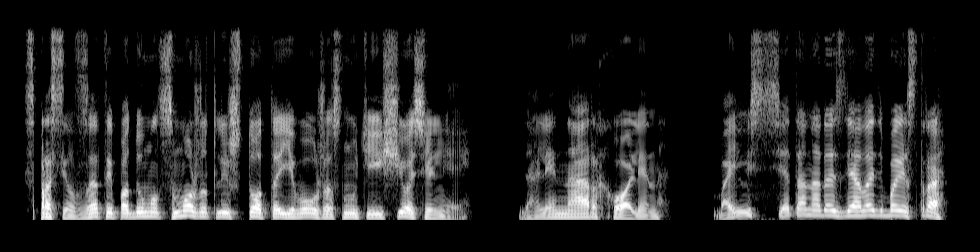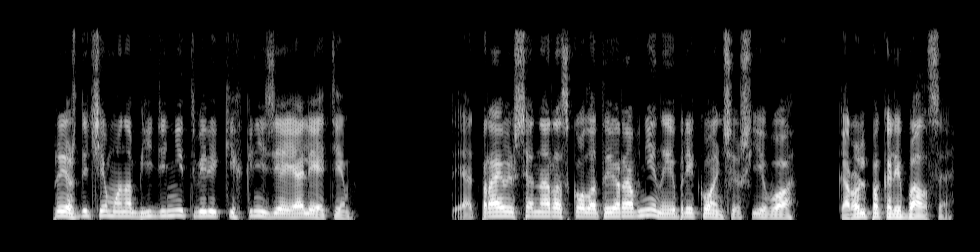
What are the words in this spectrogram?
Спросил Зет и подумал, сможет ли что-то его ужаснуть еще сильнее. Долинар Холин. Боюсь, это надо сделать быстро, прежде чем он объединит великих князей Олети. Ты отправишься на расколотые равнины и прикончишь его. Король поколебался.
